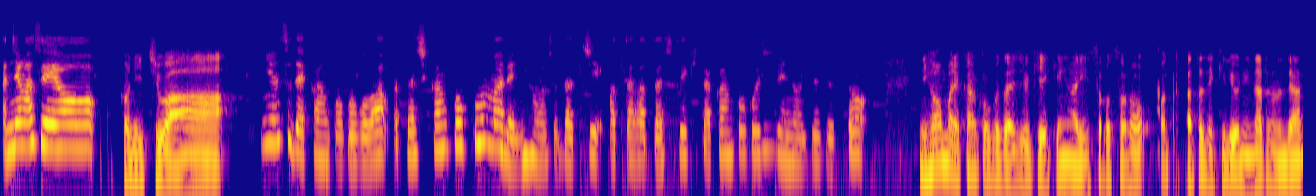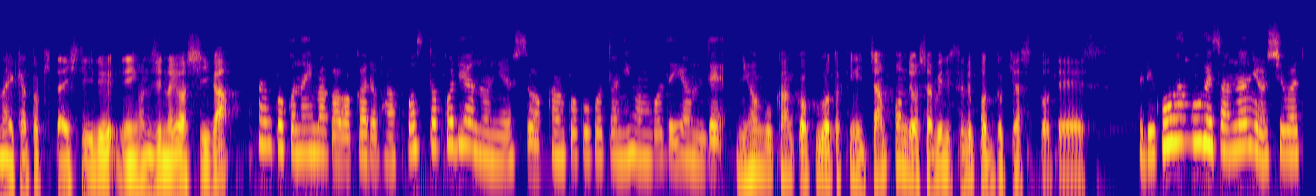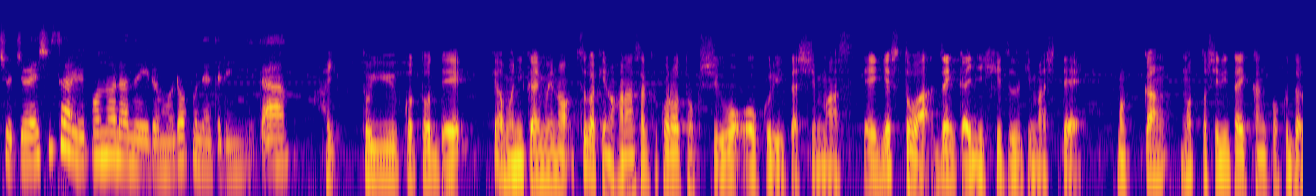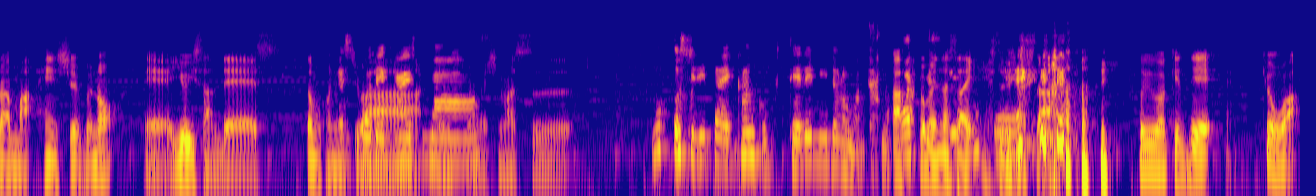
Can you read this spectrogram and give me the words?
안녕하세요。 こんにちは。ニュースで韓国語は、私、韓国生まれ日本育ち、わたがたしてきた韓国人のジュジュと、日本まで韓国在住経験があり、そろそろわたがたできるようになるのではないかと期待している日本人のヨッシーが、韓国の今がわかるハフポストコリアのニュースを韓国語と日本語で読んで、日本語、韓国語時にちゃんぽんでおしゃべりするポッドキャストです。 그리고 한국에서는 요시와 주주의 시사 일본어라는 이름으로 보내드립니다. はい。ということで、今日も2回目の椿の花咲く頃特集をお送りいたします。えーゲストは前回に引き続きまして、木刊もっと知りたい韓国ドラマ編集部の、えーゆいさんです。どうもこんにちは。よろしくお願いしますよろしくお願いします。もっと知りたい韓国テレビドラマですね。あ、ごめんなさい。失礼しました。というわけで、今日は、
